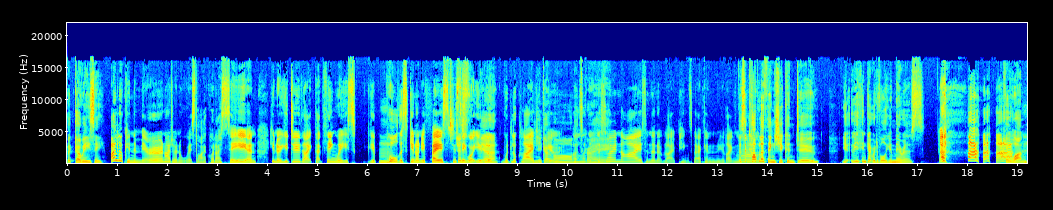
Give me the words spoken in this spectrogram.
But go easy. I look in the mirror and I don't always like what I see. And, you know, you do like that thing where you, you pull the skin on your face to see Mm. What you yeah. look would look like you if go, you "Oh, that's I look- They're great." so nice, and then it like pinks back, and you're like, There's a "Mm." couple of things you can do. You, you can get rid of all your mirrors, for one.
